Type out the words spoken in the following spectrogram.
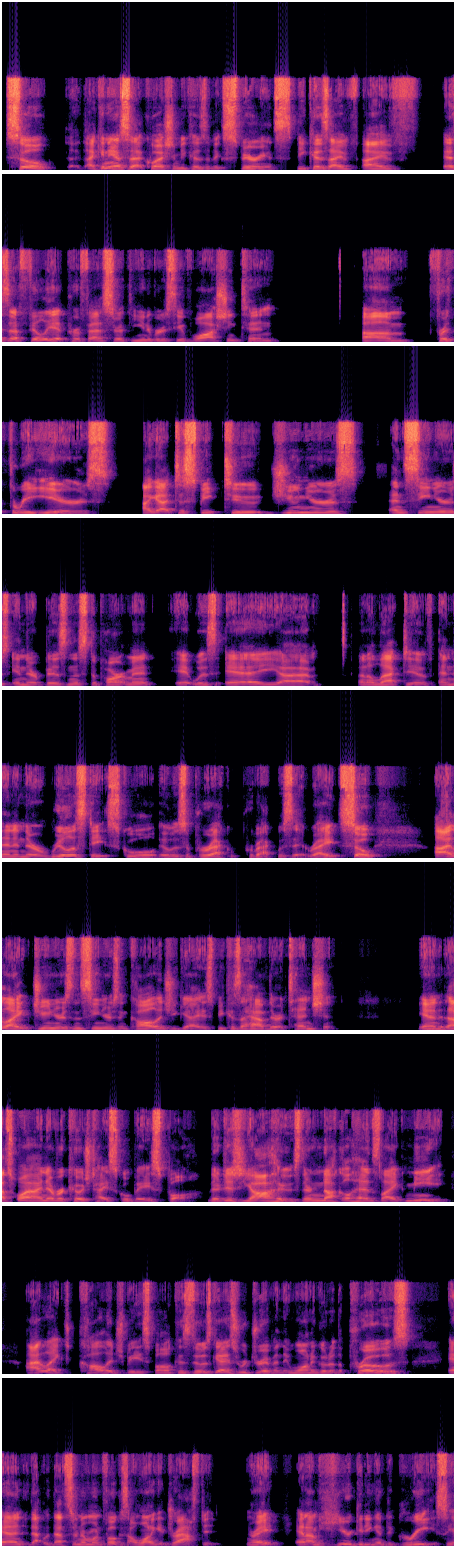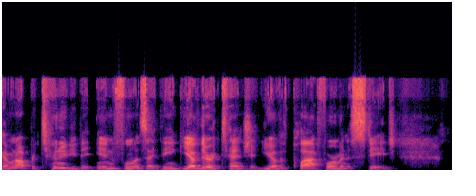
So I can answer that question because of experience, because I've, I've, as an affiliate professor at the University of Washington, um, for three years, I got to speak to juniors and seniors in their business department. It was a, uh, an elective, and then in their real estate school, it was a prerequisite, right? So I like juniors and seniors in college, you guys, because I have their attention. And mm-hmm. that's why I never coached high school baseball. They're just yahoos. They're knuckleheads like me. I liked college baseball because those guys were driven. They want to go to the pros, and that, that's their number one focus. I want to get drafted, right? And I'm here getting a degree. So you have an opportunity to influence. I think you have their attention. You have a platform and a stage.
